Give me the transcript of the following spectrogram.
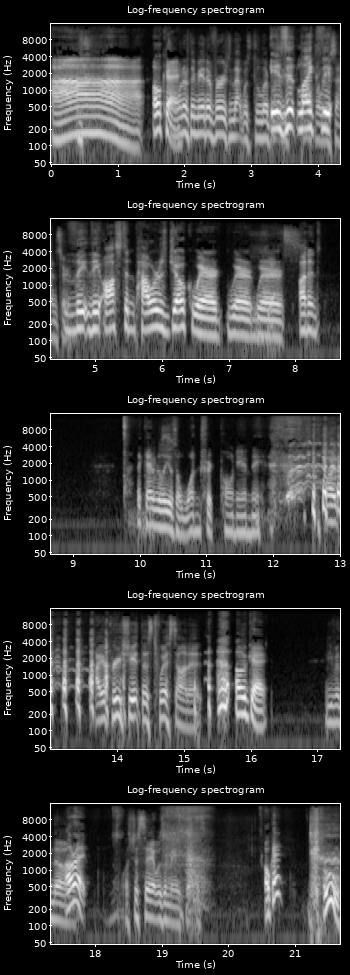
Ah, okay. I wonder if they made a version that was deliberately Is it like the, censored. the the Austin Powers joke where where where Yes. un- that guy really is a one trick pony, isn't he? but I appreciate this twist on it, okay, even though. all right, Let's just say it was amazing. okay. Ooh,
